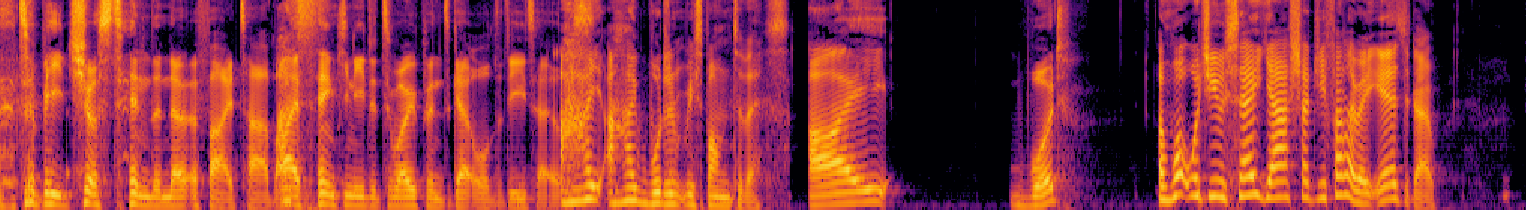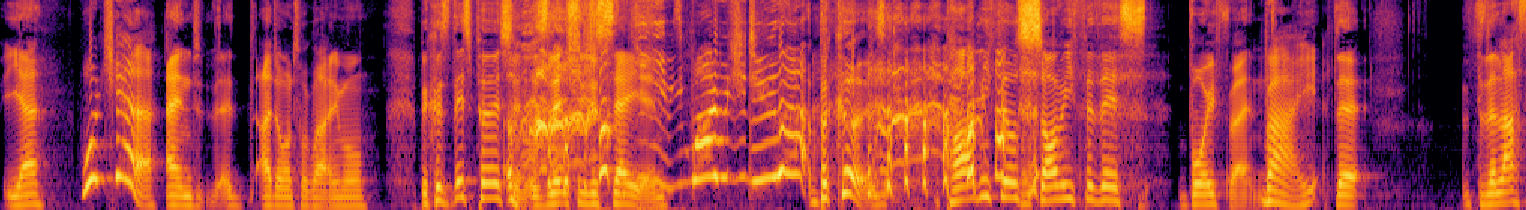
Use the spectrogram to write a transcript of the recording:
to be just in the notified tab. I, I- think you needed to open to get all the details. I I wouldn't respond to this. I would, And what would you say? Yeah, I shagged your fella eight years ago. yeah, Would you? and uh, I don't want to talk about it anymore because this person is literally just saying. Why would you do that? because part of me feels sorry for this boyfriend Right, that for the last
